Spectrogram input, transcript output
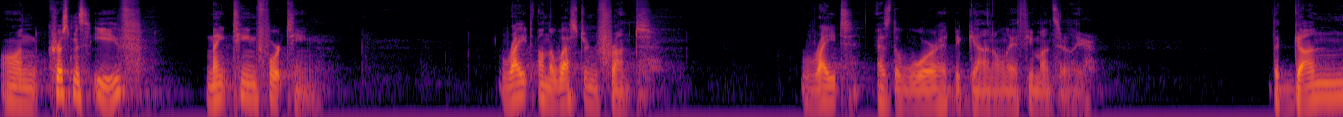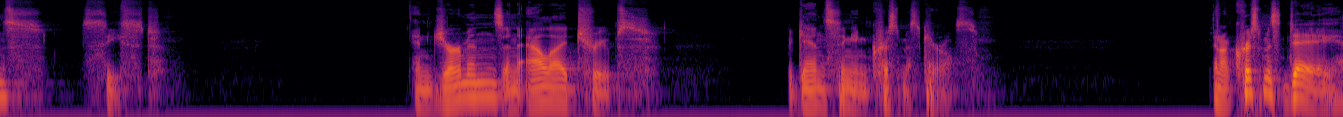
On Christmas Eve, 1914, right on the Western Front, right as the war had begun only a few months earlier, the guns ceased. And Germans and Allied troops began singing Christmas carols. And on Christmas Day,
